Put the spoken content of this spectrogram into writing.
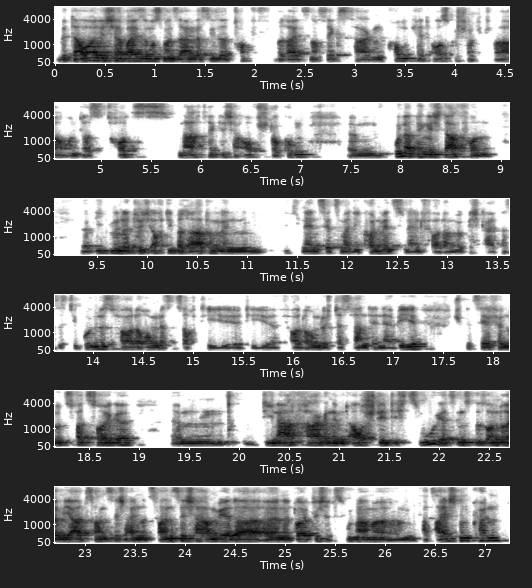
Bedauerlicherweise muss man sagen, dass dieser Topf bereits nach sechs Tagen komplett ausgeschöpft war und das trotz nachträglicher Aufstockung. Ähm, unabhängig davon äh, bieten wir natürlich auch die Beratung in, ich nenne es jetzt mal die konventionellen Fördermöglichkeiten. Das ist die Bundesförderung, das ist auch die, die Förderung durch das Land NRW, speziell für Nutzfahrzeuge. Ähm, die Nachfrage nimmt auch stetig zu. Jetzt insbesondere im Jahr 2021 haben wir da äh, eine deutliche Zunahme ähm, verzeichnen können.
